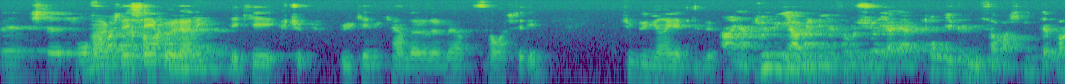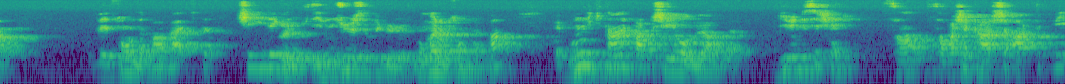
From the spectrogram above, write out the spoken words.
Ve işte Soğuk de şey böyle hani iki küçük ülkenin kendi aralarında yaptığı savaş dediğim tüm dünyayı etkiliyor. Aynen tüm dünya birbiriyle savaşıyor ya yani topyekun bir savaş ilk defa ve son defa belki de şeyi de görüyoruz 20. yüzyılda görüyoruz umarım son defa. E, bunun iki tane farklı şeyi oluyor abi. Birincisi şey sa- savaşa karşı artık bir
